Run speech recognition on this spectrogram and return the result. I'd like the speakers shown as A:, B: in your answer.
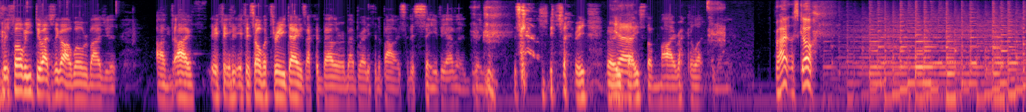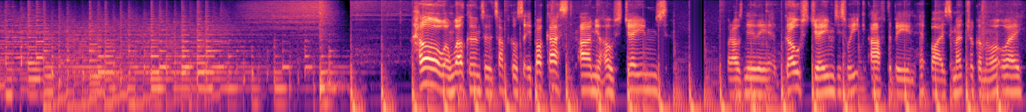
A: before we do actually go, I will remind you. I've, I've if it, if it's over three days, I can barely remember anything about it. So this City v Everton thing is very very
B: Yeah.
A: based on my recollection. Of it.
B: Right, let's go. Hello and welcome to the Topical City podcast. I'm your host, James. But I was nearly a ghost James this week after being hit by a cement truck on the motorway.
